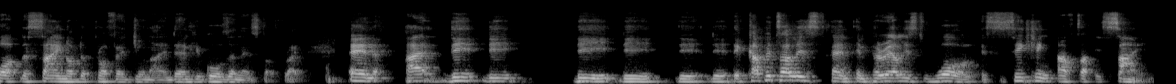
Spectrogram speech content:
but the sign of the prophet Jonah. And then he goes and stuff, right? And I, the, the, the, the, the, the, the capitalist and imperialist world is seeking after a sign.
